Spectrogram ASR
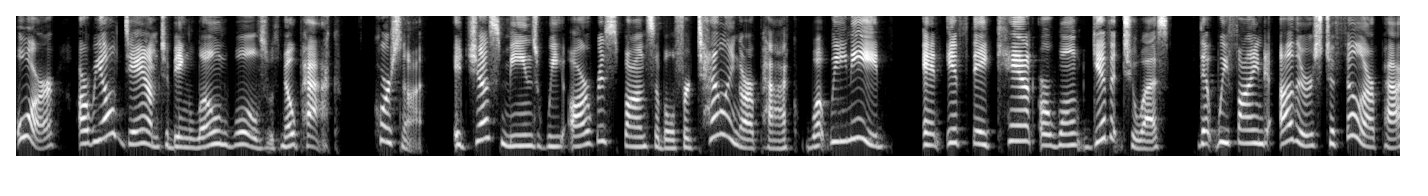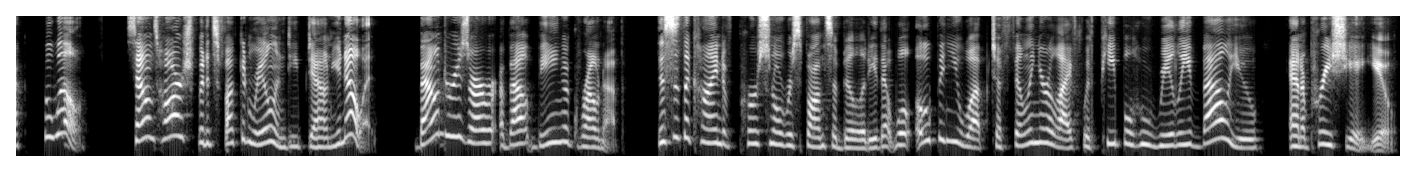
Or are we all damned to being lone wolves with no pack? Of course not. It just means we are responsible for telling our pack what we need. And if they can't or won't give it to us, that we find others to fill our pack who will. Sounds harsh, but it's fucking real and deep down you know it. Boundaries are about being a grown up. This is the kind of personal responsibility that will open you up to filling your life with people who really value and appreciate you.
